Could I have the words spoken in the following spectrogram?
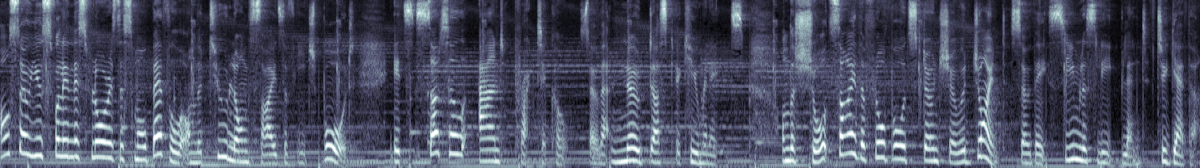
Also useful in this floor is the small bevel on the two long sides of each board. It's subtle and practical, so that no dust accumulates. On the short side, the floorboards don't show a joint, so they seamlessly blend together.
